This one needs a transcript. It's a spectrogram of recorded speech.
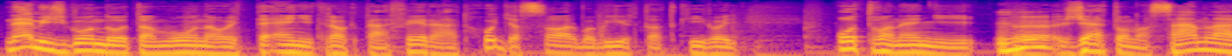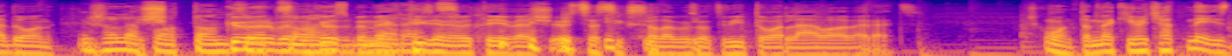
nem is gondoltam volna, hogy te ennyit raktál félre, hát hogy a szarba bírtad ki, hogy ott van ennyi uh-huh. uh, zseton a számládon, és, a és körben, közben meg 15 éves összeszikszalagozott vitorlával veretsz. És akkor mondtam neki, hogy hát nézd,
